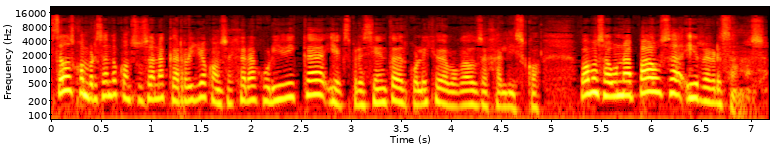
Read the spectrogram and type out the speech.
Estamos conversando con Susana Carrillo, consejera jurídica y expresidenta del Colegio de Abogados de Jalisco. Vamos a una pausa y regresamos.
